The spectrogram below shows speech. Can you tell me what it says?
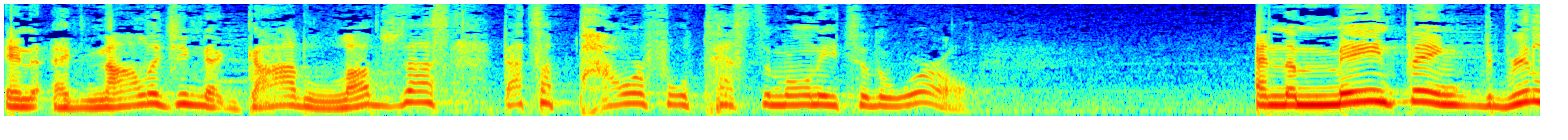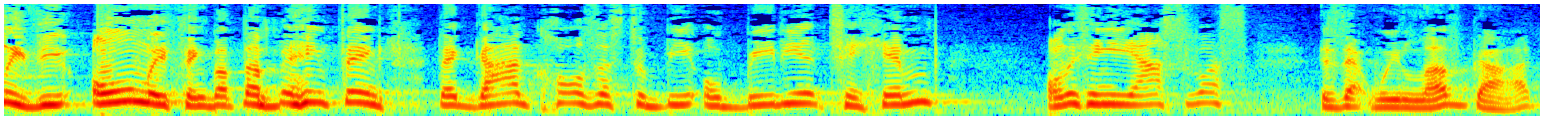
in acknowledging that God loves us. That's a powerful testimony to the world. And the main thing, really the only thing, but the main thing that God calls us to be obedient to Him, only thing He asks of us, is that we love God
